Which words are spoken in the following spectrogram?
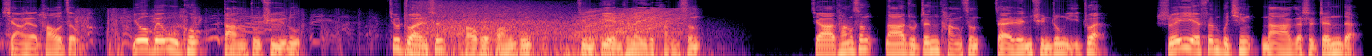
想要逃走，又被悟空挡住去路，就转身逃回皇宫，竟变成了一个唐僧。假唐僧拉住真唐僧，在人群中一转，谁也分不清哪个是真的，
